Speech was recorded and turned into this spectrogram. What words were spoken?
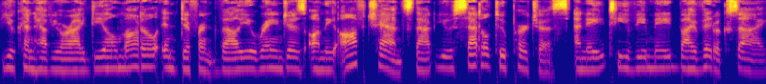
You can have your ideal model in different value ranges on the off chance that you settle to purchase an ATV made by Vitacci.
